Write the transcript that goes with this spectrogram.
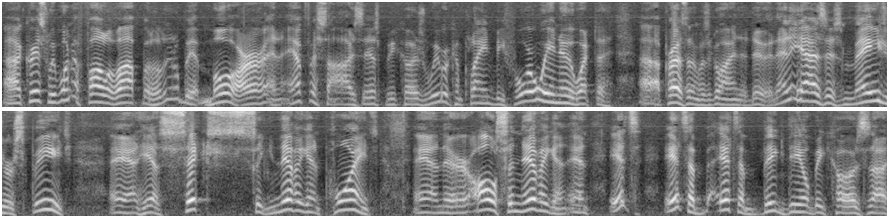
uh, Chris, we want to follow up a little bit more and emphasize this because we were complained before we knew what the uh, president was going to do. Then he has this major speech, and he has six significant points, and they're all significant. And it's it's a it's a big deal because uh,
